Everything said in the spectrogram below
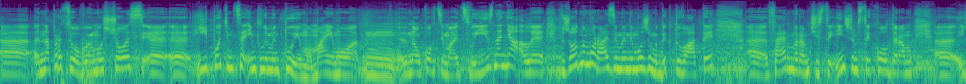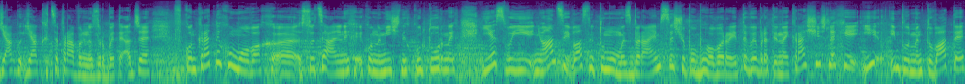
е, напрацьовуємо щось е, е, і потім це імплементуємо. Маємо науковці мають свої знання, але в жодному разі ми не можемо диктувати фермерам чи іншим стейкхолдерам, як, як це правильно зробити. Адже в конкретних умовах соціальних, економічних, культурних є свої нюанси, і власне тому ми збираємося, щоб обговорити, вибрати найкращі шляхи і імплементувати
